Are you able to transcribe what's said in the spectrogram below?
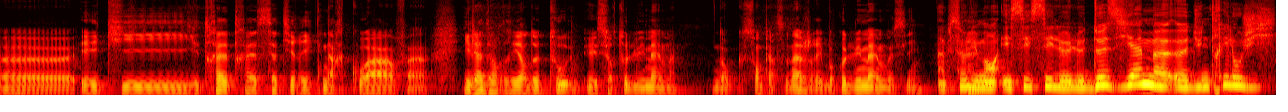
euh, et qui est très très satirique, narquois. Enfin, il adore rire de tout et surtout de lui-même. Donc son personnage rit beaucoup de lui-même aussi. Absolument. Et c'est c'est le, le deuxième euh, d'une trilogie.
